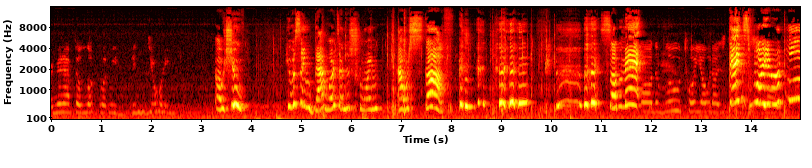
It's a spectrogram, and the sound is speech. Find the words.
I'm gonna have to look what we've been doing. Oh shoot! He was saying bad words and destroying our stuff! Submit! Oh, Thanks for your report!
